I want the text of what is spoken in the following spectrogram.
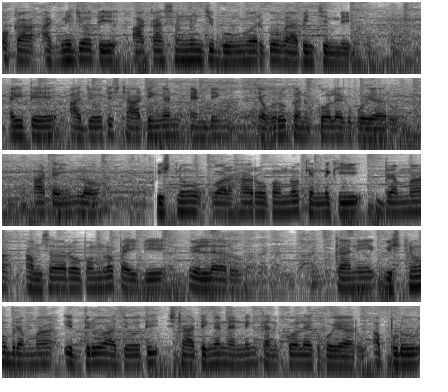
ఒక అగ్నిజ్యోతి ఆకాశం నుంచి భూమి వరకు వ్యాపించింది. అయితే ఆ జ్యోతి స్టార్టింగ్ అండ్ ఎండింగ్ ఎవరూ కనుక్కోలేకపోయారు. ఆ టైంలో విష్ణు వరహ రూపంలో కిందకి బ్రహ్మ అంశ రూపంలో పైకి వెళ్ళారు. కానీ విష్ణు బ్రహ్మ ఇద్దరు ఆ జ్యోతి స్టార్టింగ్ అండ్ ఎండింగ్ కనుక్కోలేకపోయారు. అప్పుడు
